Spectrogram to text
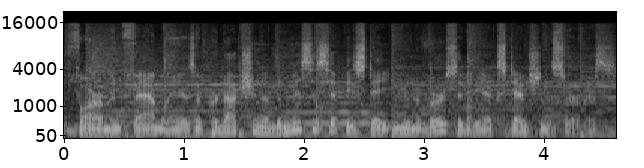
Farm and Family is a production of the Mississippi State University Extension Service.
